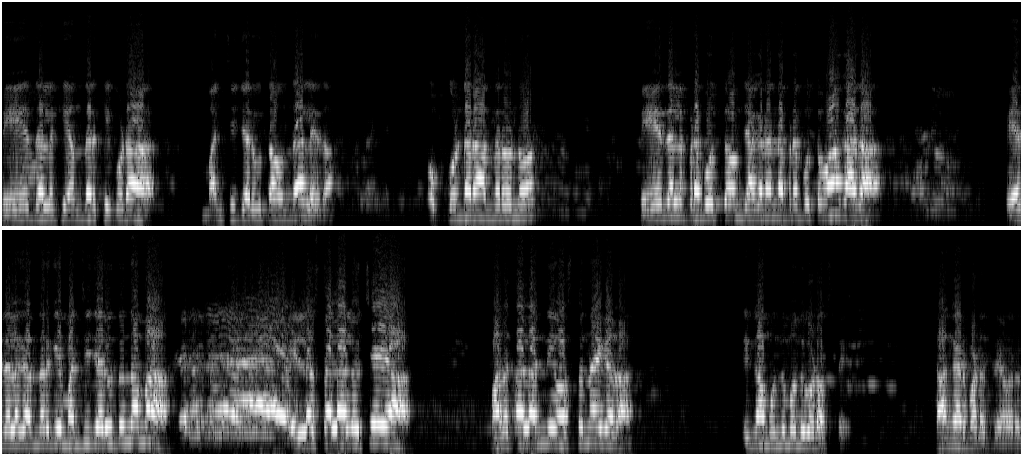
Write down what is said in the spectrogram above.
పేదలకి అందరికీ కూడా మంచి జరుగుతా ఉందా లేదా? ఒప్పుకుంటారా అందరూను? పేదల ప్రభుత్వం జగనన్న ప్రభుత్వమా కాదా? పేదలకు అందరికీ మంచి జరుగుతుందమ్మా. ఇళ్ళ స్థలాలు వచ్చాయా? పథకాలు అన్ని వస్తున్నాయి కదా. ఇంకా ముందు ముందు కూడా వస్తాయి. కంగారు పడద్దు ఎవరు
